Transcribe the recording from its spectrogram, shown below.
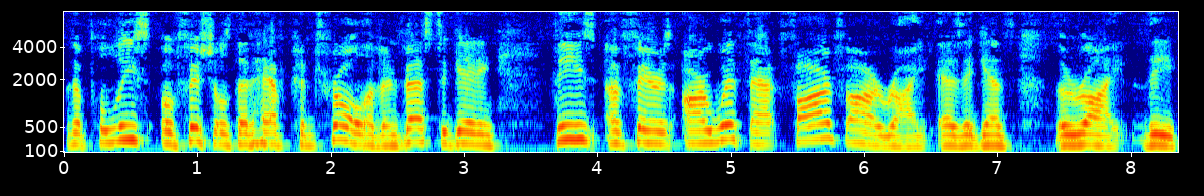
the police officials that have control of investigating these affairs are with that far, far right as against the right. The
